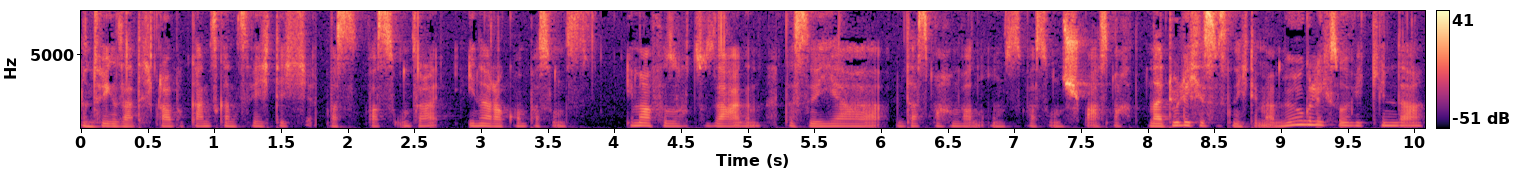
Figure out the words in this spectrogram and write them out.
Und wie gesagt, ich glaube, ganz, ganz wichtig, was, was unser innerer Kompass uns immer versucht zu sagen, dass wir das machen, was uns, was uns Spaß macht. Natürlich ist es nicht immer möglich, so wie Kinder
